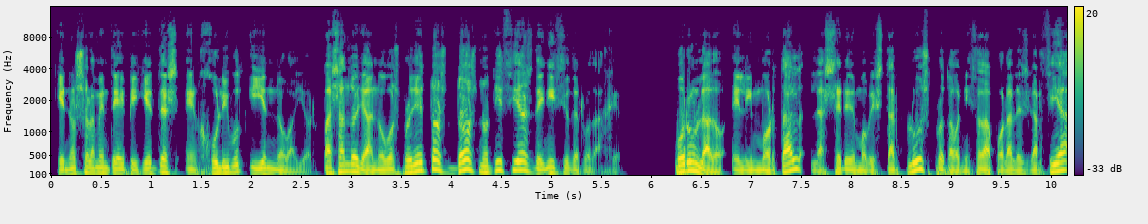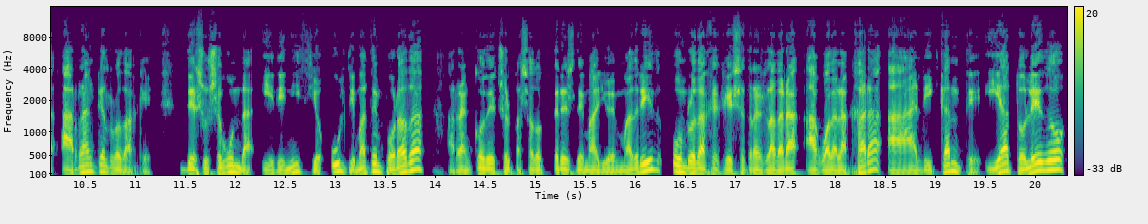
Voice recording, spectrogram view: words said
que no solamente hay piquetes en Hollywood y en Nueva York. Pasando ya a nuevos proyectos, dos noticias de inicio de rodaje. Por un lado, El Inmortal, la serie de Movistar Plus, protagonizada por Alex García, arranca el rodaje de su segunda y de inicio última temporada. Arrancó, de hecho, el pasado 3 de mayo en Madrid, un rodaje que se trasladará a Guadalajara, a Alicante y a Toledo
